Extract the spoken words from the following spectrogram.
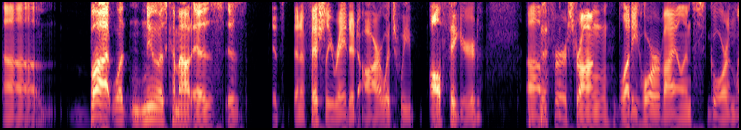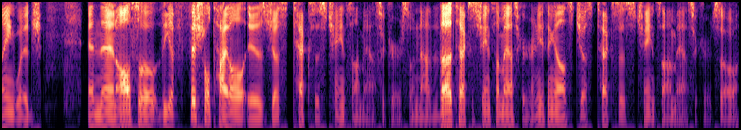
Um, but what new has come out is is it's been officially rated R, which we all figured um, for strong, bloody horror, violence, gore, and language. And then also the official title is just Texas Chainsaw Massacre. So not the Texas Chainsaw Massacre or anything else, just Texas Chainsaw Massacre. So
